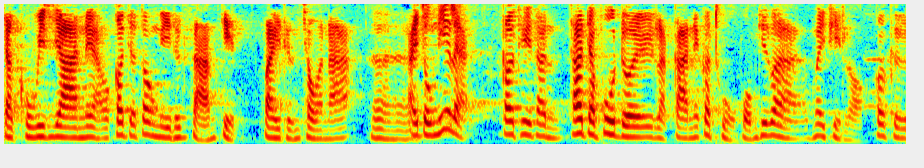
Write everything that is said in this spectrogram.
จากขูวิญญาณเนี่ยก็จะต้องมีถึงสามจิตไปถึงชวนะเออไอ้ตรงนี้แหละ ก็ที่ท่านถ้าจะพูดโดยหลักการนี้ก็ถูกผมคิดว่าไม่ผิดหรอกก็คือ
